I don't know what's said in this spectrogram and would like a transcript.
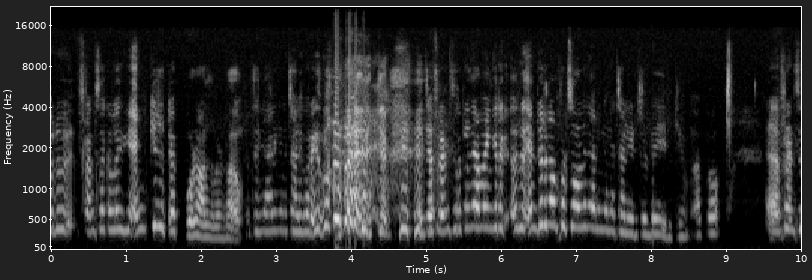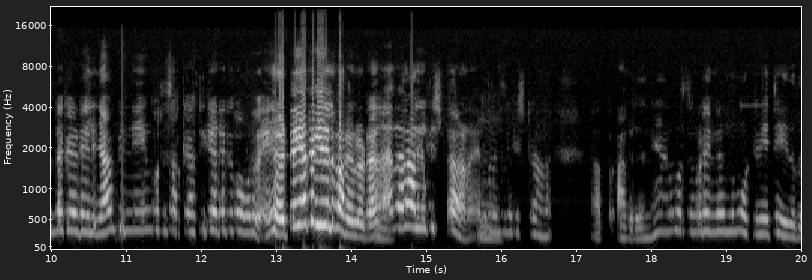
ഒരു ഫ്രണ്ട് സർക്കിളിൽ എനിക്ക് ചുറ്റും എപ്പോഴും ആളുകളുണ്ടാവും. ഞാനിങ്ങനെ ചളി പറയുന്നു ഫ്രണ്ട് സർക്കിൾ ഞാൻ ഭയങ്കര ഒരു എന്റെ ഒരു കംഫർട്ട് സോണിൽ ഞാൻ ഇങ്ങനെ ചളി അടിച്ചോണ്ടേ ഇരിക്കും. അപ്പൊ ഫ്രണ്ട്സിന്റെ ഒക്കെ ഇടയിൽ ഞാൻ പിന്നെയും കുറച്ച് സർക്കാസ്റ്റിക് ആയിട്ടൊക്കെ കോമഡി ഹേർട്ട് ചെയ്യാത്ത രീതിയിൽ പറയുള്ളൂ കേട്ടോ. എന്നാലും ആളുകൾക്ക് ഇഷ്ടമാണ്. എന്റെ ഫ്രണ്ട്സിനൊക്കെ ഇഷ്ടമാണ്. അപ്പൊ അവർ തന്നെയാണ് കുറച്ചും കൂടെ എന്നെ ഒന്ന് മോട്ടിവേറ്റ് ചെയ്തത്.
